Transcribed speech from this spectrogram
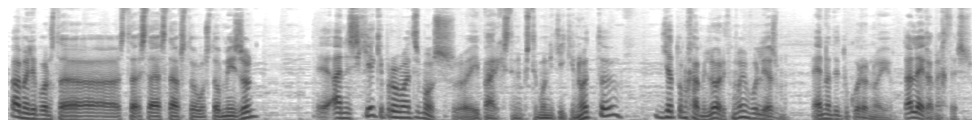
Πάμε λοιπόν στα, στα, στα, στα στο, στο μείζον. Ε, ανησυχία και προβληματισμός υπάρχει στην επιστημονική κοινότητα για τον χαμηλό αριθμό εμβολιασμού έναντι του κορονοϊού. Τα λέγαμε χθες.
